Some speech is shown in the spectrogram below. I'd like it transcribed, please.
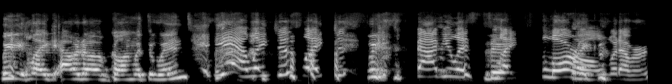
Wait, like out of Gone with the Wind? Yeah, like just like just fabulous, like floral, like, whatever.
